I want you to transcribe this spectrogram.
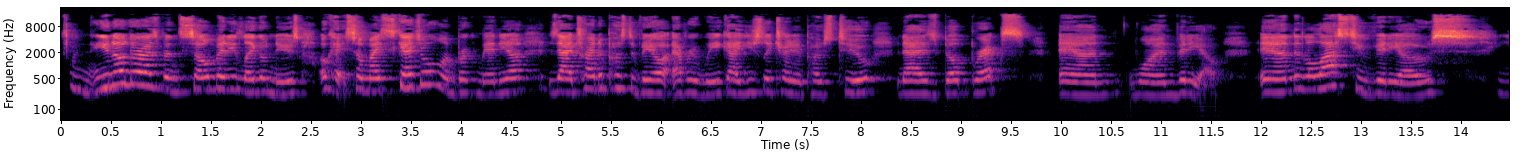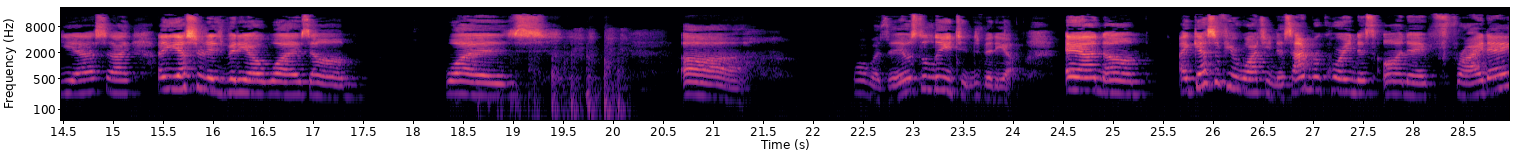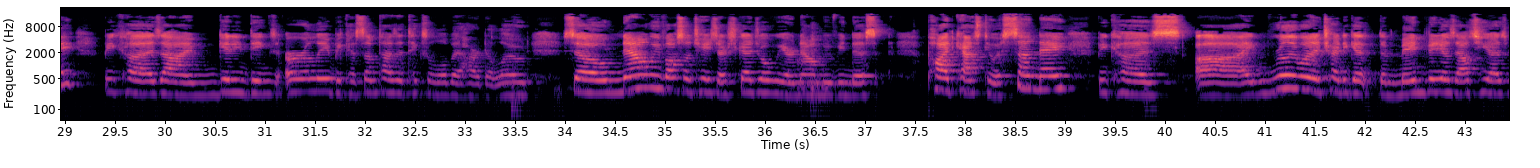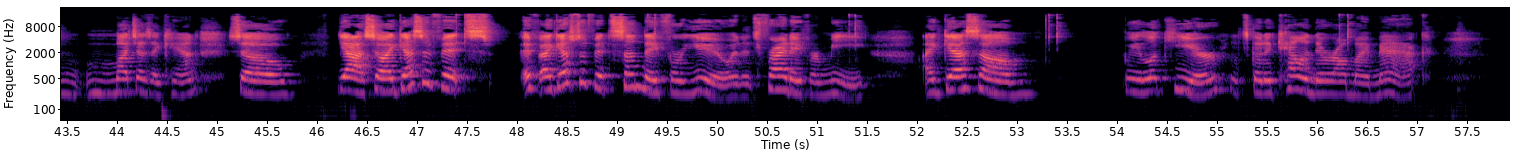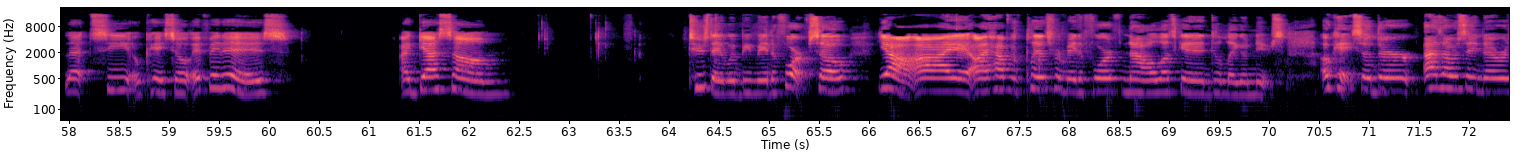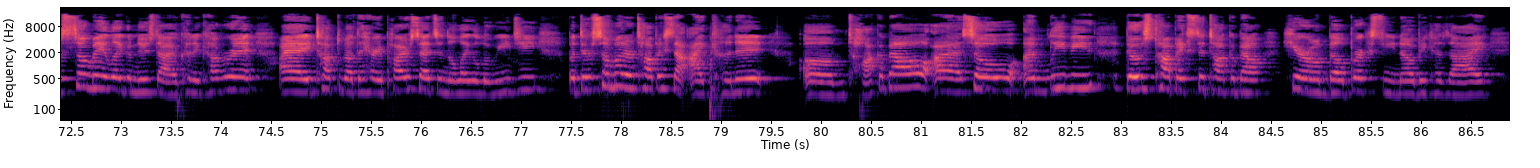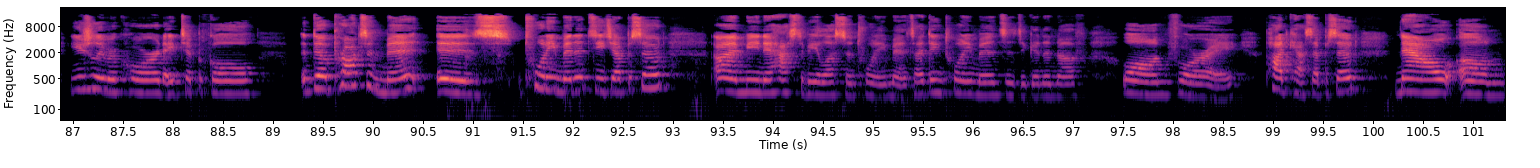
You know, there has been so many Lego news. Okay, so my schedule on Brickmania is that I try to post a video every week. I usually try to post two, and that is built bricks and one video. And in the last two videos, yes, I, I yesterday's video was um was uh what was it? It was the Looney video. And um I guess if you're watching this, I'm recording this on a Friday because I'm getting things early because sometimes it takes a little bit hard to load. So now we've also changed our schedule. We are now moving this podcast to a Sunday because uh, I really want to try to get the main videos out to you as m- much as I can. So yeah, so I guess if it's if I guess if it's Sunday for you and it's Friday for me, I guess um we look here. Let's go to calendar on my Mac. Let's see. Okay, so if it is, I guess um Tuesday would be May the 4th. So, yeah, I I have plans for May the 4th. Now, let's get into Lego news. Okay, so there, as I was saying, there was so many Lego news that I couldn't cover it. I talked about the Harry Potter sets and the Lego Luigi, but there's some other topics that I couldn't um, talk about. Uh, so I'm leaving those topics to talk about here on Built Bricks, you know, because I usually record a typical. The approximate is 20 minutes each episode. I mean, it has to be less than 20 minutes. I think 20 minutes is a good enough long for a podcast episode. Now, um,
